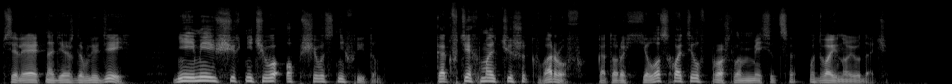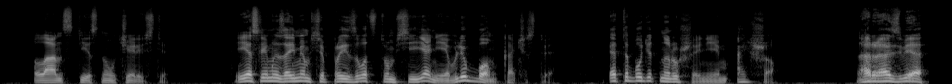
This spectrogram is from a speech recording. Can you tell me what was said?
вселяет надежды в людей, не имеющих ничего общего с нефритом, как в тех мальчишек-воров, которых Хило схватил в прошлом месяце в двойной удаче. Лан стиснул челюсти. Если мы займемся производством сияния в любом качестве, это будет нарушением Айшо. А разве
